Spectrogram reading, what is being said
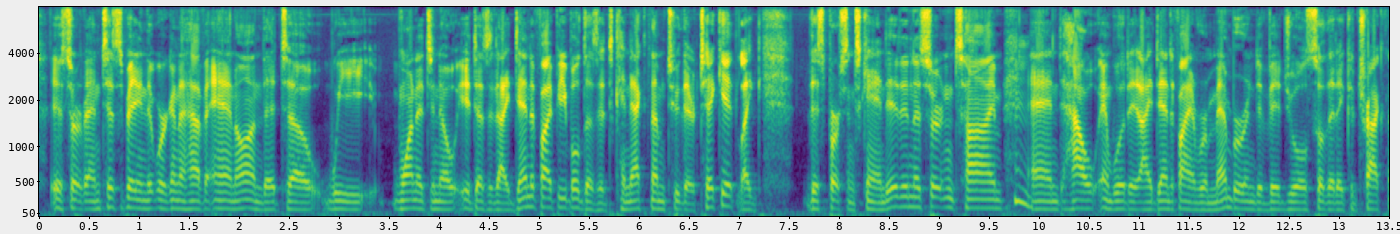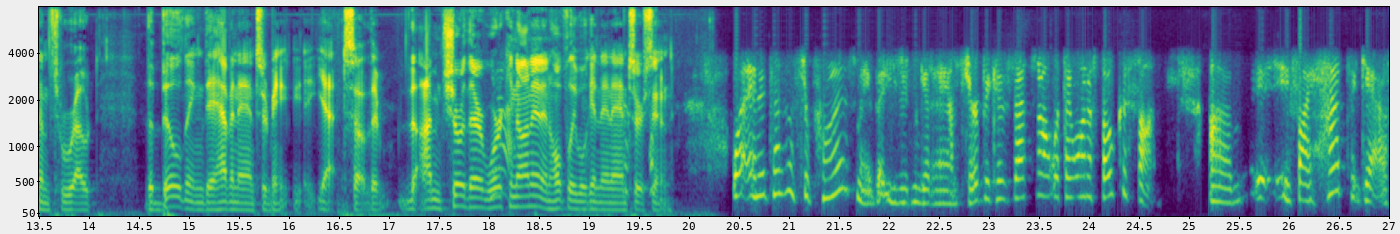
sort of anticipating that we're going to have Ann on, that uh, we wanted to know: it does it identify people? Does it connect them to their ticket? Like this person scanned it in a certain time, hmm. and how and would it identify and remember individuals so that it could track them throughout the building? They haven't answered me yet, so I'm sure they're working on it, and hopefully we'll get an answer soon. Well, and it doesn't surprise me that you didn't get an answer because that's not what they want to focus on. Um, if I had to guess,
